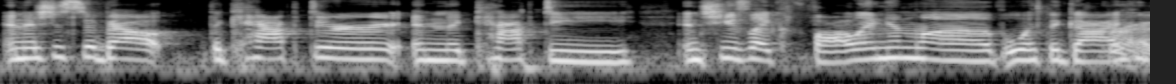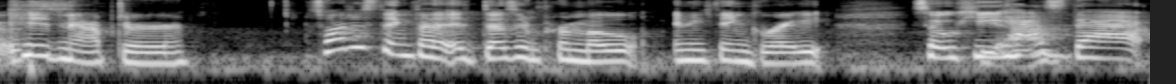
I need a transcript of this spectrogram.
and it's just about the captor and the captee and she's like falling in love with the guy Gross. who kidnapped her. So i just think that it doesn't promote anything great. So he Yeah. has that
